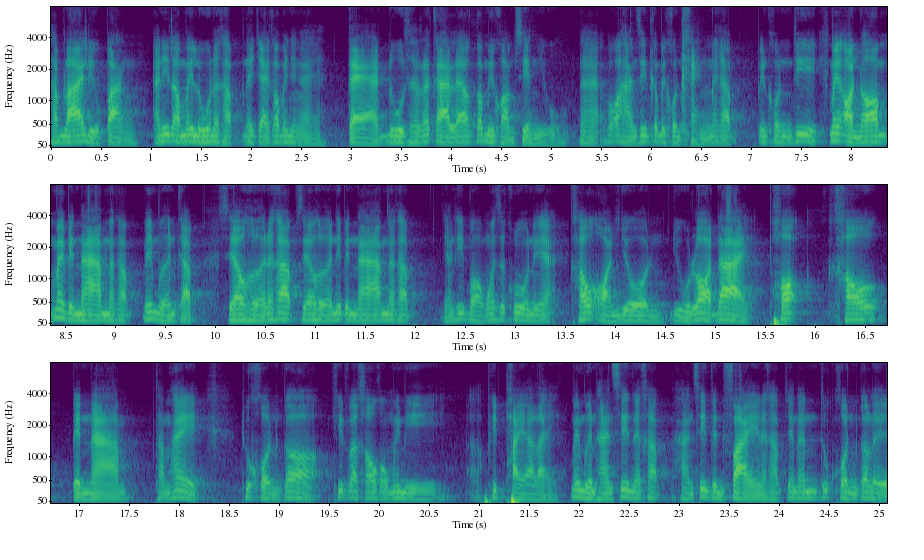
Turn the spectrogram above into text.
ทำร้ายหลิวปัง อันนี้เราไม่รู้นะครับในใจเขาเป็นยังไง แต่ดูสถานการณ์แล้วก็มีความเสี่ยงอยู่นะเพราะหานซินก็เป็นคนแข็งนะครับ เป็นคนที่ไม่อ่อนน้อมไม่เป็นน้ำนะครับ ไม่เหมือนกับเซียวเหอนะครับ เซียวเหอนี่เป็นน้ำนะครับ อย่างที่บอกเมื่อสักครู่เนี่ยเขาอ่อนโยนอยู่รอดได้ เพราะเขาเป็นน้ำ ทำให้ทุกคนก็คิดว่าเขาคงไม่มีพิษภัยอะไร ไม่เหมือนหานซินนะครับหานซินเป็นไฟนะครับฉะนั้นทุกคนก็เลย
